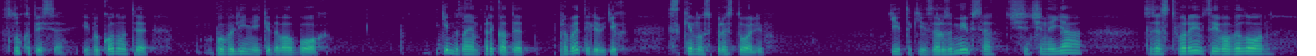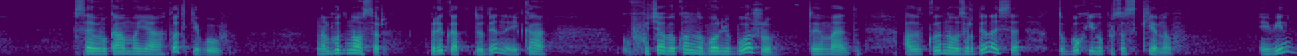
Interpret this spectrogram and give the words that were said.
слухатися і виконувати повеління, які давав Бог. Які ми знаємо приклади правителів, яких скинув з престолів, який такий зарозумівся, чи, чи не я, це все створив цей Вавилон, все в рука моя. Хто такий був? Навгодносор. Приклад людини, яка хоча виконувала волю Божу в той момент, але коли вона возгордилася, то Бог його просто скинув. І він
